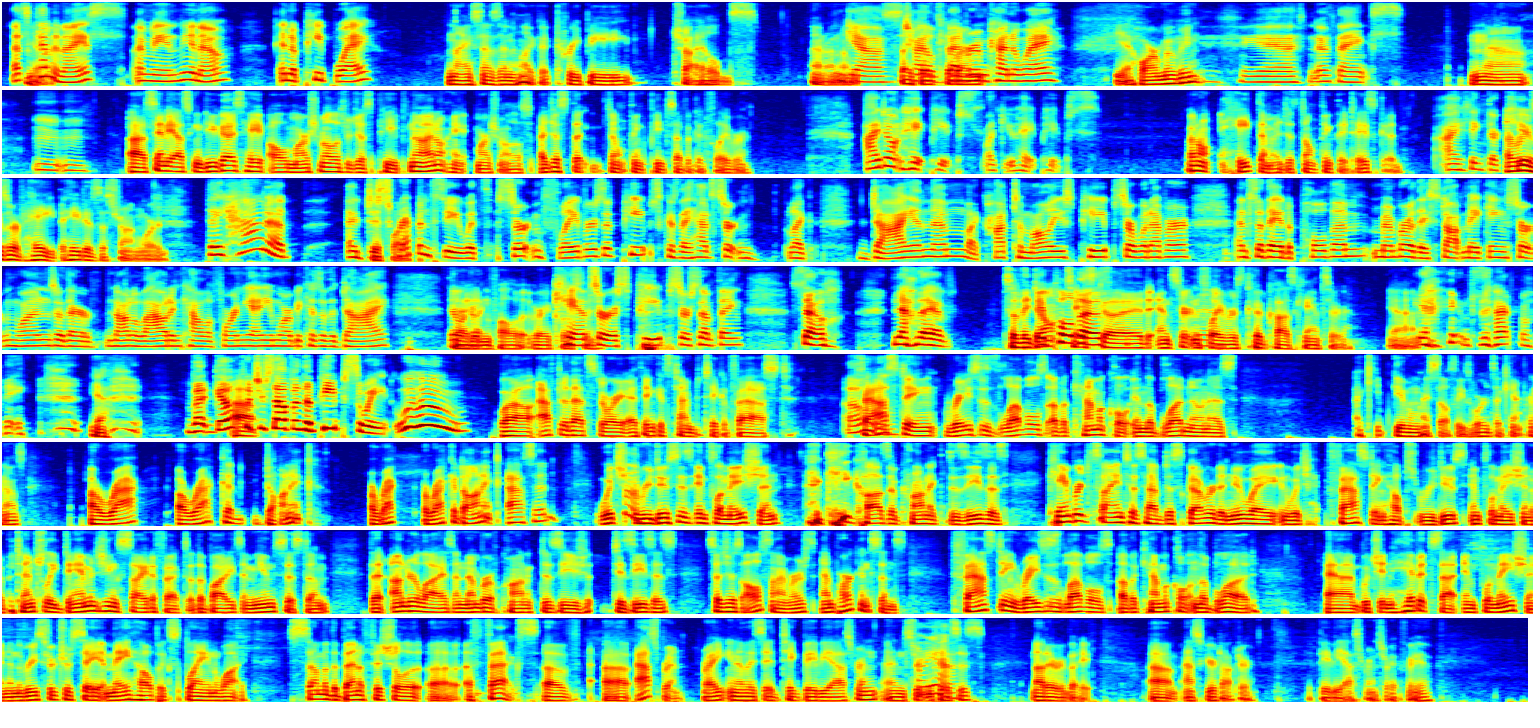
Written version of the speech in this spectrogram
That's Yeah. kind of nice. I mean, you know, in a peep way. Nice as in like a creepy child's, I don't know. yeah, child's killer- bedroom kind of way. Yeah, horror movie? Yeah, no thanks. No. Uh, Sandy asking, do you guys hate all marshmallows or just peeps? No, I don't hate marshmallows. I just th- don't think peeps have a good flavor. I don't hate peeps like you hate peeps. I don't hate them. I just don't think they taste good. I think they're Cute. I reserve hate. Hate is a strong word. they had a a discrepancy with certain flavors of peeps because they had certain like dye in them like hot tamales peeps or whatever and so they had to pull them remember they stopped making certain ones or they're not allowed in california anymore because of the dye they were I didn't like follow it very closely. cancerous peeps or something so now they have So they don't taste those- good, and certain Yeah. flavors could cause cancer. Yeah. yeah exactly Yeah. but go Uh, put yourself in the peep suite woohoo Well, after that story, I think it's time to take a fast. Oh. Fasting raises levels of a chemical in the blood known as, I keep giving myself these words I can't pronounce, arac- arachidonic, arac- arachidonic acid, which reduces inflammation, a key cause of chronic diseases. Cambridge scientists have discovered a new way in which fasting helps reduce inflammation, a potentially damaging side effect of the body's immune system that underlies a number of chronic disease, diseases such as Alzheimer's and Parkinson's. Fasting raises levels of a chemical in the blood uh, which inhibits that inflammation. And the researchers say it may help explain why some of the beneficial uh, effects of uh, aspirin, right? You know, they say take baby aspirin in certain yeah. cases. Not everybody. Um, ask your doctor if baby aspirin's right for you.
